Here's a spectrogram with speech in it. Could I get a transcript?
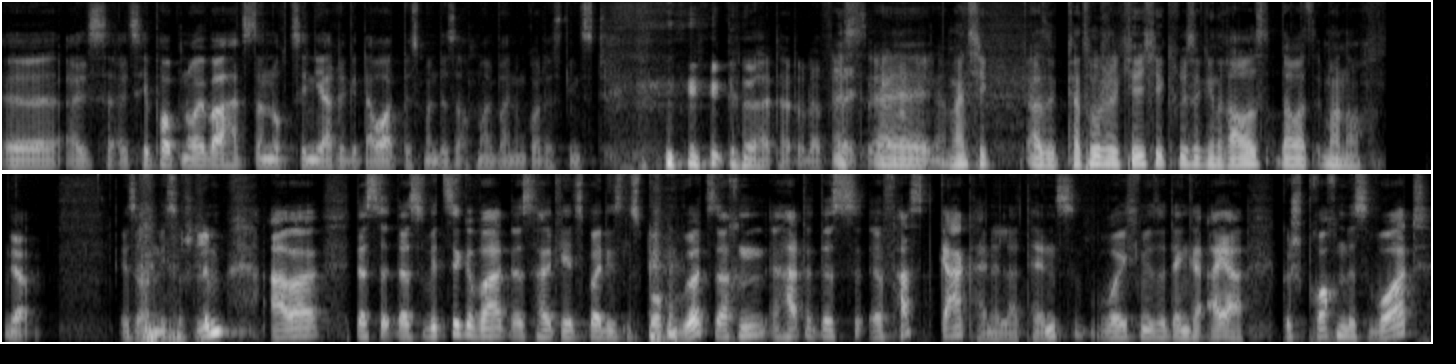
äh, als, als Hip-Hop neu war, hat es dann noch zehn Jahre gedauert, bis man das auch mal bei einem Gottesdienst gehört hat. Oder vielleicht es, äh, manche, also katholische Kirche, Grüße gehen raus, dauert es immer noch. Ja. Ist auch nicht so schlimm. Aber das, das Witzige war, dass halt jetzt bei diesen Spoken-Word-Sachen hatte das äh, fast gar keine Latenz, wo ich mir so denke, ah ja, gesprochenes Wort,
